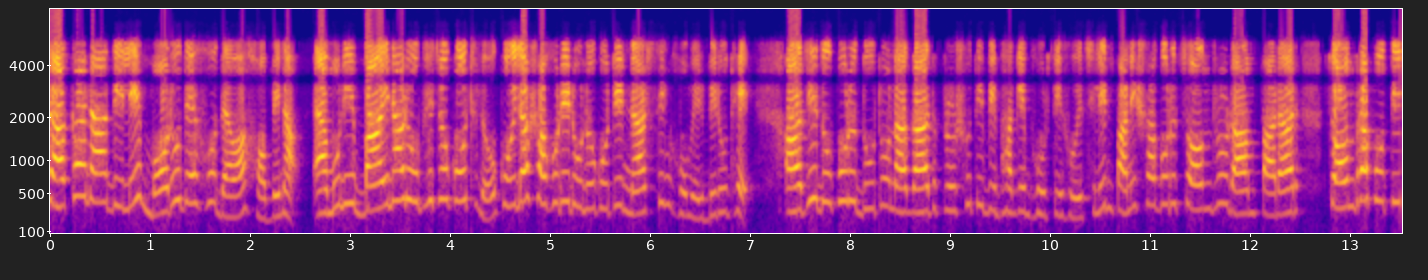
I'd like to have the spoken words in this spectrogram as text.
টাকা না দিলে মরদেহ দেওয়া হবে না। এমনই বায়নার অভিযোগ উঠল কৈলা শহরের ঊনকোটির নার্সিং হোমের বিরুদ্ধে। আজই দুপুর দুটো নাগাদ প্রসূতি বিভাগে ভর্তি হয়েছিলেন পানিসাগর চন্দ্র রামপাড়ার চন্দ্রাপতি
